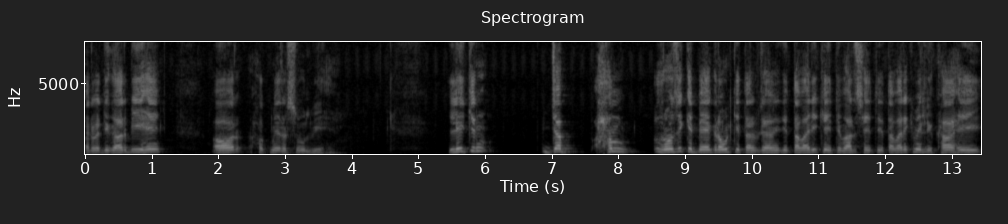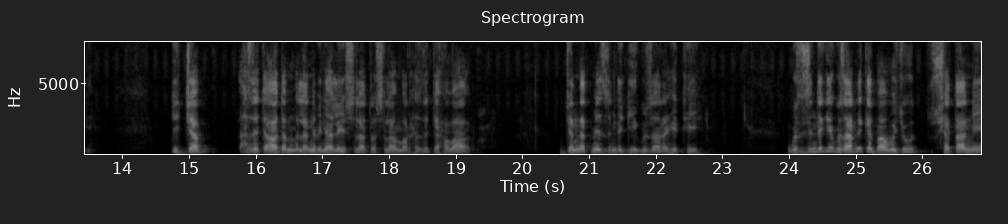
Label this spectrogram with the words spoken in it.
परवदिगार भी है और हुक्म रसूल भी है। लेकिन जब हम रोज़े के बैकग्राउंड की तरफ़ जाएँगे, तवारीख के अतबार से तो तवारीख में लिखा है कि जब हज़रत आदम नबीन सलाम और हज़रत हवा जन्नत में ज़िंदगी गुजार रहे थे। ज़िंदगी गुजारने के बावजूद शैतान ने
